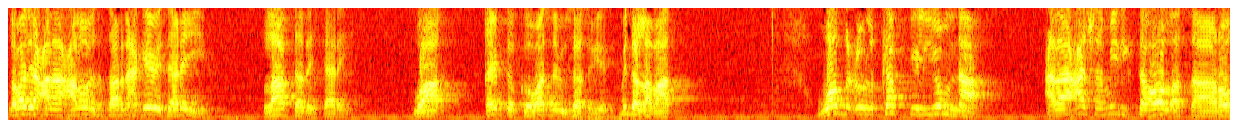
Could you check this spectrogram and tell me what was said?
Labadii calaacalood saaran xaggee bay saaran yihiin? Laabtaaday saaran yihiin. Waa qaybta koowaad nabigu saasuu yeeli midda labaad wadcu lkafi lyumna calaa casha midigta oo la saaro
